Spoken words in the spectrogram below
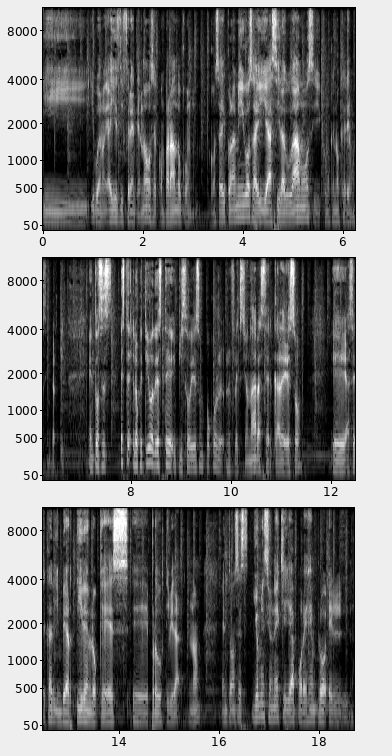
y, bueno, ahí es diferente, ¿no? O sea, comparando con, con salir con amigos, ahí ya sí la dudamos y como que no queremos invertir. Entonces, este, el objetivo de este episodio es un poco reflexionar acerca de eso, eh, acerca de invertir en lo que es eh, productividad, ¿no? Entonces, yo mencioné que ya, por ejemplo, el,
